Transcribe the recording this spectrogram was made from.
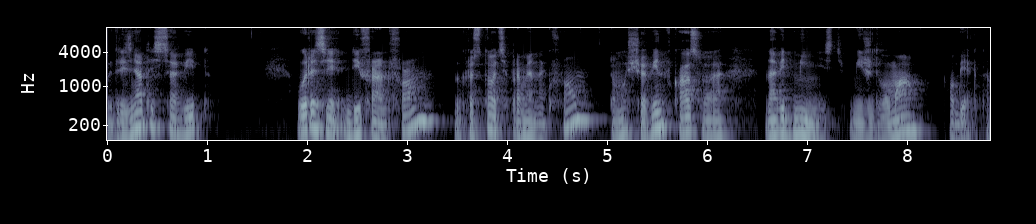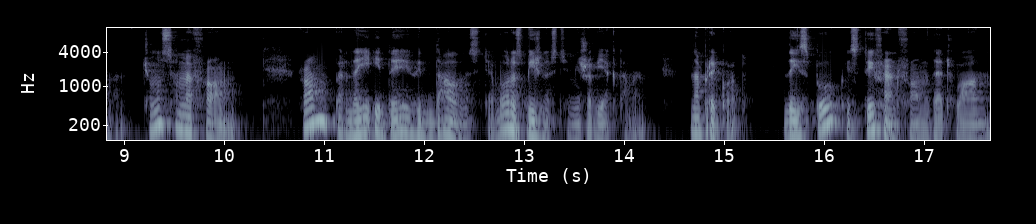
відрізнятися від. У виразі different from використовується прийменник from, тому що він вказує на відмінність між двома об'єктами. Чому саме from? From передає ідею віддаленості або розбіжності між об'єктами. Наприклад, This book is different from that one.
